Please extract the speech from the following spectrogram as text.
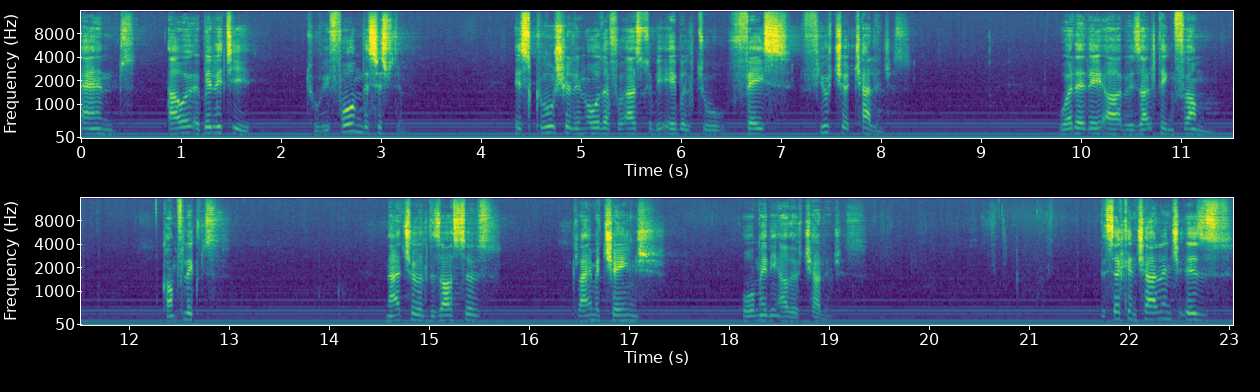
And our ability to reform the system is crucial in order for us to be able to face future challenges, whether they are resulting from conflicts, natural disasters, climate change, or many other challenges. The second challenge is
